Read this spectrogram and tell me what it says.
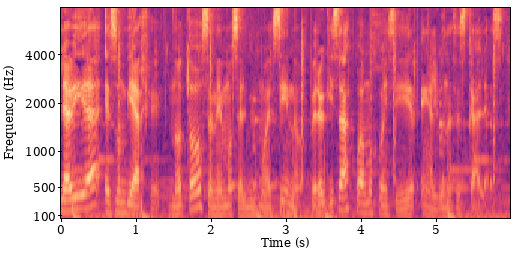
La vida es un viaje, no todos tenemos el mismo destino, pero quizás podamos coincidir en algunas escalas.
